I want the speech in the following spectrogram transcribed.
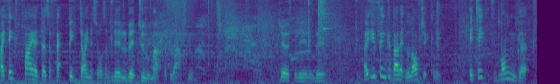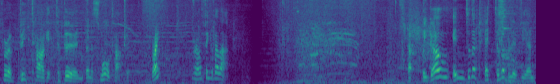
I think fire does affect big dinosaurs a little bit too much, if you ask me. Just a little bit. Uh, you think about it logically, it takes longer for a big target to burn than a small target, right? Well, think about that. Up we go into the pit of oblivion.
